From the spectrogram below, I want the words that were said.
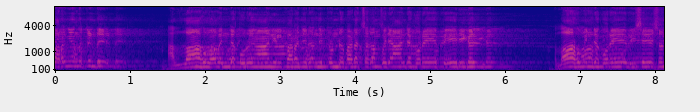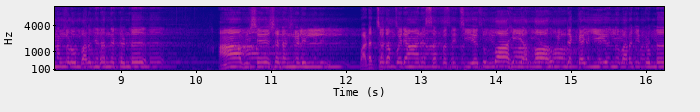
പറഞ്ഞു തന്നിട്ടുണ്ട്. അള്ളാഹു അവന്റെ ഖുർആനിൽ പറഞ്ഞു തന്നിട്ടുണ്ട് പടച്ചതമ്പുരാന്റെ കുറെ പേരുകൾ. അള്ളാഹുവിന്റെ കുറെ വിശേഷണങ്ങളും പറഞ്ഞു തന്നിട്ടുണ്ട്. ആ വിശേഷണങ്ങളിൽ പടച്ചതമ്പുരാനെ സംബന്ധിച്ച് യദുല്ലാഹി അള്ളാഹുവിന്റെ കൈ എന്ന് പറഞ്ഞിട്ടുണ്ട്.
